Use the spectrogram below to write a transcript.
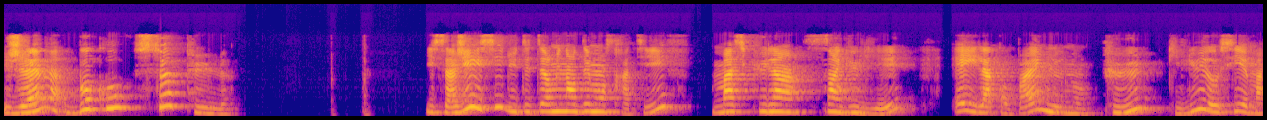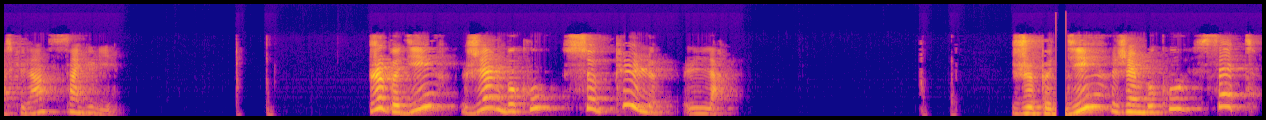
J'aime beaucoup ce pull. Il s'agit ici du déterminant démonstratif masculin singulier et il accompagne le nom pull qui lui aussi est masculin singulier. Je peux dire j'aime beaucoup ce pull là. Je peux dire j'aime beaucoup cette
